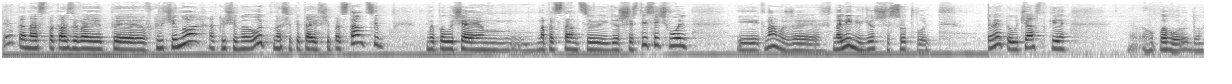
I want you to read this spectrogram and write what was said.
Это нас показывает э, включено, отключено от нашей питающей подстанции. Мы получаем, на подстанцию идет 6000 вольт, и к нам уже на линию идет 600 вольт. Это участки э, по городу.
